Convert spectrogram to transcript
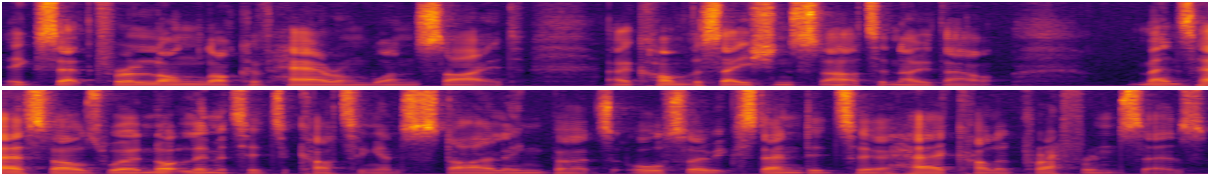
except for a long lock of hair on one side. A conversation starter, no doubt. Men's hairstyles were not limited to cutting and styling, but also extended to hair colour preferences.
